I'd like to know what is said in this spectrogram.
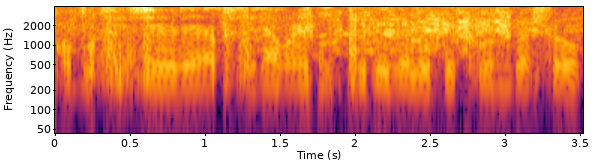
অবশেষে র্যাব সেনাবাহিনী ফিরে গেল দেখুন দর্শক।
